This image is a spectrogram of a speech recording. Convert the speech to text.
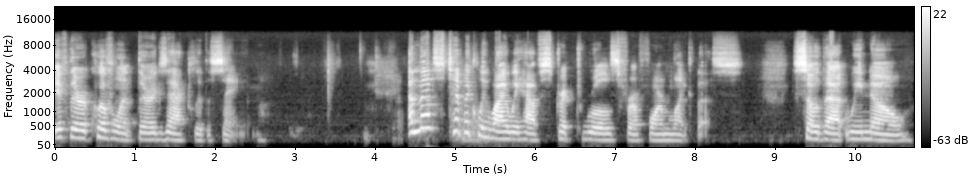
if they're equivalent, they're exactly the same. And that's typically why we have strict rules for a form like this, so that we know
